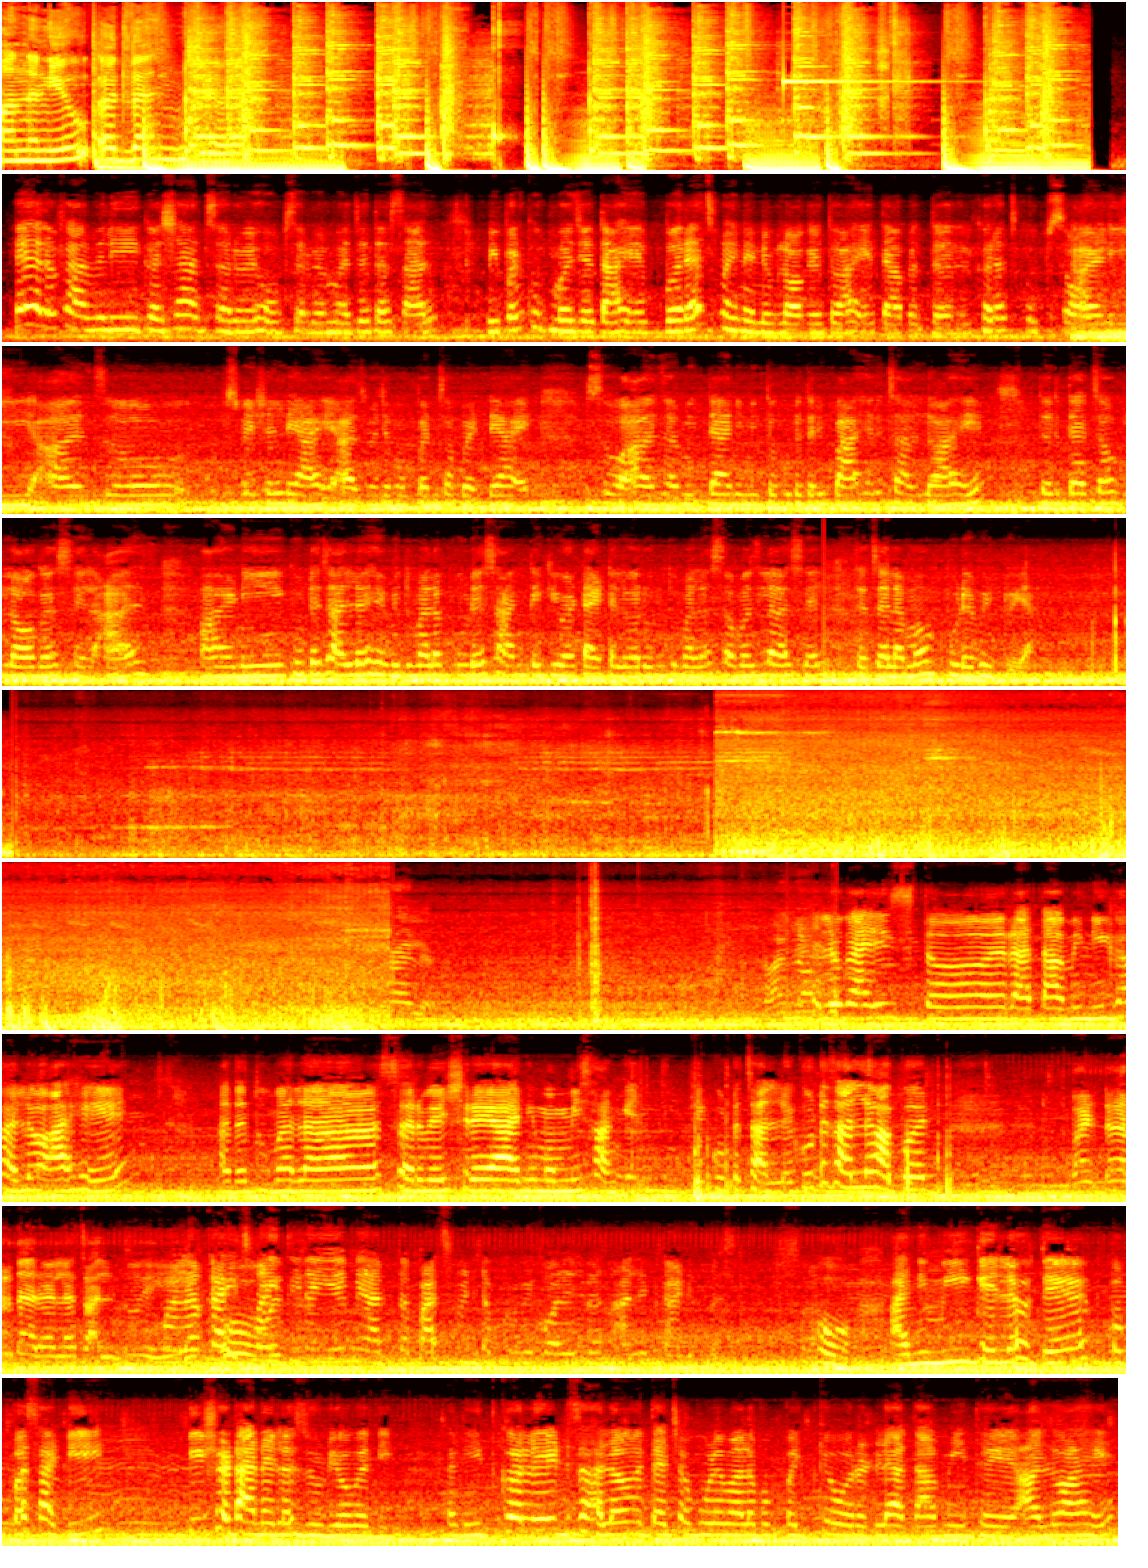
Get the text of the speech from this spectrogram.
on a new adventure. कशा आहात सर्व? होप सर्व मजेत असाल. मी पण खूप मजेत आहे. बऱ्याच महिन्याने ब्लॉग येतो आहे त्याबद्दल. खरंच खूप सॉरी आज खूप स्पेशल डे आहे. आज माझ्या पप्पांचा बड्डे आहे. सो आज आम्ही त्यानिमित्त कुठेतरी बाहेर चाललो आहे. तर त्याचा ब्लॉग असेल आज. आणि कुठे चाललो हे मी तुम्हाला पुढे सांगते किंवा टायटलवरून तुम्हाला समजलं असेल. तर चला मग पुढे भेटूया. हॅलो गाईज तर आता आम्ही निघालो आहे. आता तुम्हाला सर्व श्रेया आणि मम्मी सांगेल की कुठं चाललोय. कुठं चाललोय आपण? भंडारदाराला चालतोय मला काहीच हो. माहिती नाहीये. मी आता पाच मिनिटापूर्वी कॉलेजवरून आले गाडीत बस हो. आणि मी गेले होते पप्पासाठी टी शर्ट आणायला झुडिओ मध्ये आणि इतकं लेट झालं त्याच्यामुळे मला पप्पा इतके ओरडले. आता आम्ही इथे आलो आहे.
